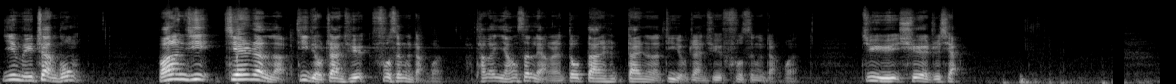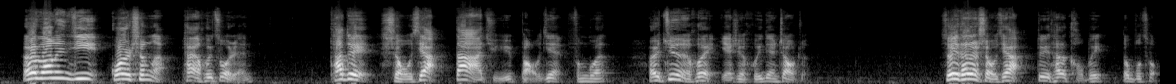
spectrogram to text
因为战功，王灵基兼任了第九战区副司令长官，他跟杨森两个人都担担任了第九战区副司令长官。居于薛岳之下，而王灵基官升了，他也会做人，他对手下大举保荐封官，而军委会也是回电照准，所以他的手下对他的口碑都不错。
